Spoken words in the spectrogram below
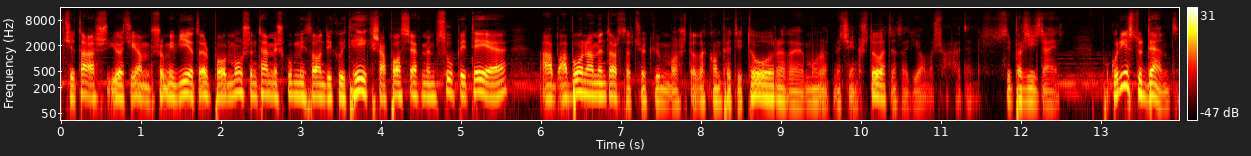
qetash, jo që jam shumë i vjetër, po në moshën tem me shku m'i thonë dikujt, hej, kisha pas qef me mësu prej teje, a, a bona mentor, thot qiky më është edhe kompetitor, edhe mundet me qenë kështu, atë, thot, jo, më shfarë, atë, si përgjigj në jetë. Po kur je student,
